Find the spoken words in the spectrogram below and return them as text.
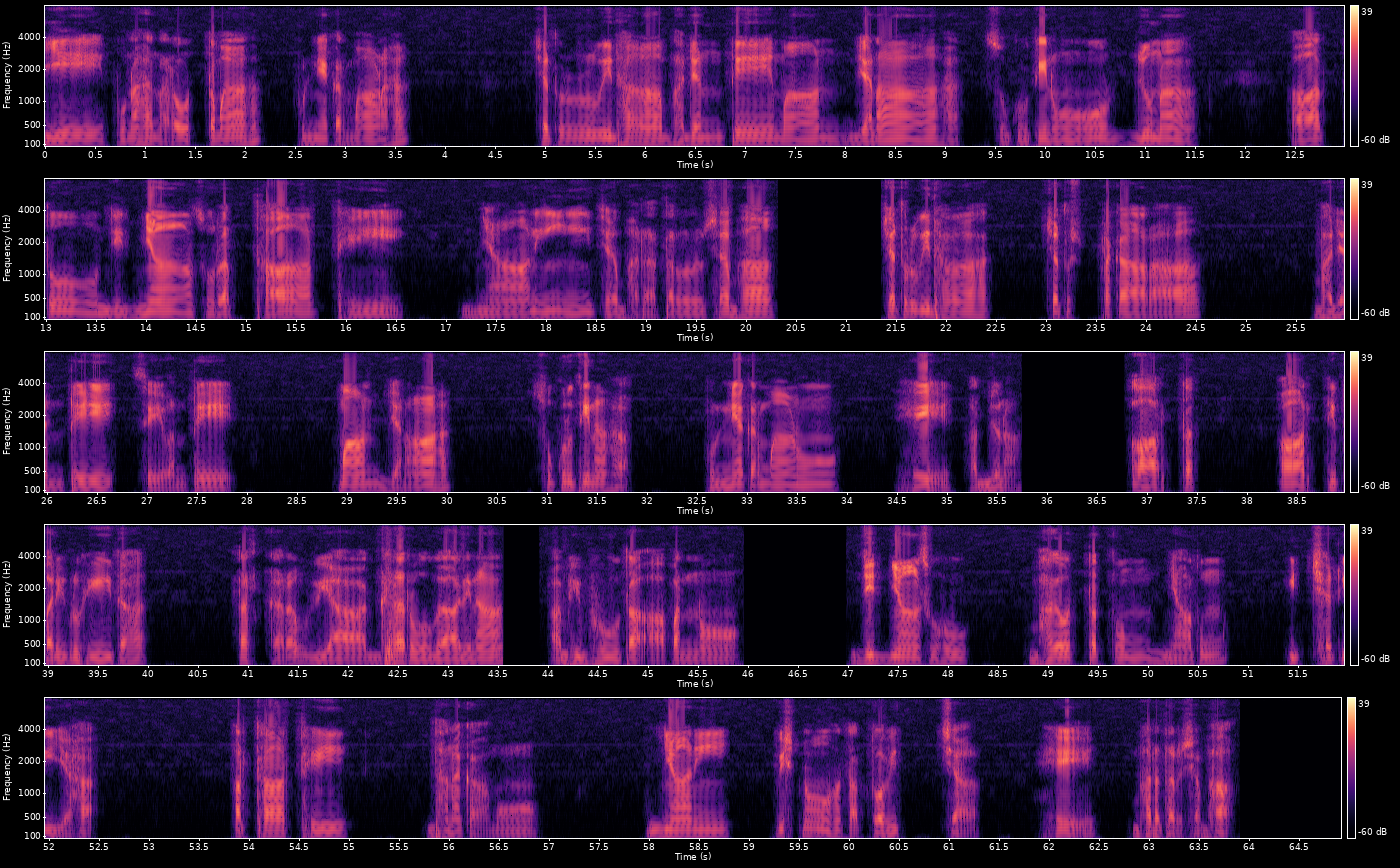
ये पुनः नरोत्तमाः पुण्यकर्माणः। चतुर्विधा भजन्ते माम् जनाः सुकृतिनोऽर्जुन। आत्तो जिज्ञासुरर्थार्थी ज्ञानी च भरतर्षभ। चतुर्विधाः चतुष्प्रकारा। भजन्ते सेवन्ते माम् जनाः सुकृतिनः पुण्यकर्माणो। हे अर्जुन, आर्त, आर्तिपरिगृहीतः तस्करव्याघ्ररोगादिना अभिभूत आपन्नो। जिज्ञासुः भगवत्तत्त्वम् ज्ञातुम् इच्छति यः। अर्थार्थी, धनकामो। ज्ञानी विष्णोः तत्त्वविच्च हे भरतर्षभ।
